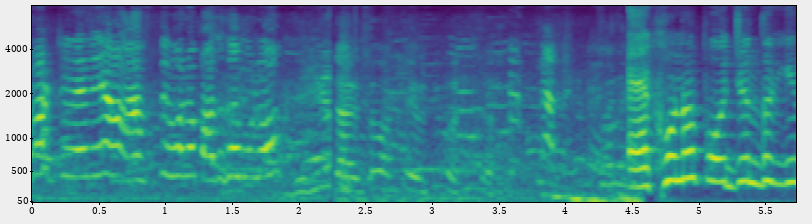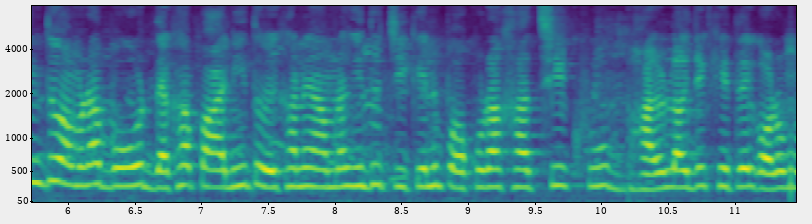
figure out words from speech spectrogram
আমার ট্রেনে এখনও পর্যন্ত কিন্তু আমরা বোর দেখা পাইনি, তো এখানে আমরা কিন্তু চিকেন পকোড়া খাচ্ছি, খুব ভালো লাগছে খেতে, গরম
